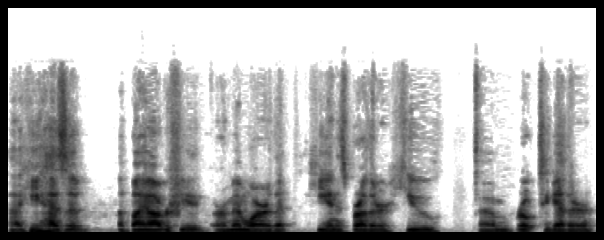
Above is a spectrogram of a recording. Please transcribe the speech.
Uh, he has a, a, biography or a memoir that he and his brother Hugh um, wrote together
